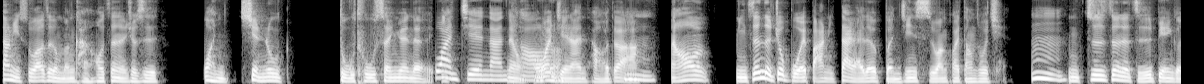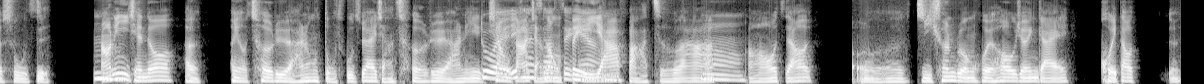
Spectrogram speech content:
当你说到这个门槛后，真的就是万陷入赌徒深渊的万劫难逃万劫难逃，对吧、嗯然后你真的就不会把你带来的本金十万块当做钱，嗯，你这是真的只是变一个数字。然后你以前都很很有策略啊，那种赌徒最爱讲策略啊，你像我刚刚讲那种被压法则啊，嗯然后只要呃几圈轮回后就应该回到呃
